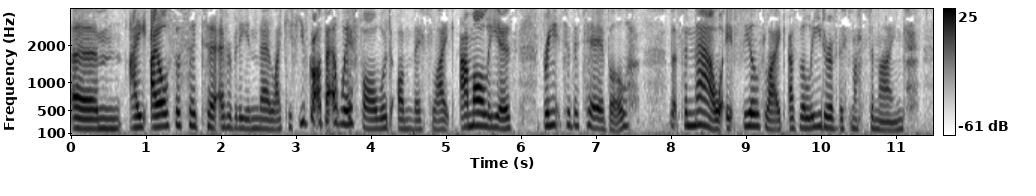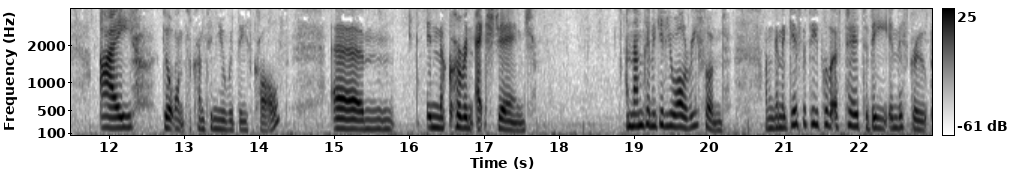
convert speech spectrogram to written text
Um, I, I also said to everybody in there, like, if you've got a better way forward on this, like, I'm all ears, bring it to the table. But for now, it feels like as the leader of this mastermind, I don't want to continue with these calls. Um, in the current exchange. And I'm going to give you all a refund. I'm going to give the people that have paid to be in this group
